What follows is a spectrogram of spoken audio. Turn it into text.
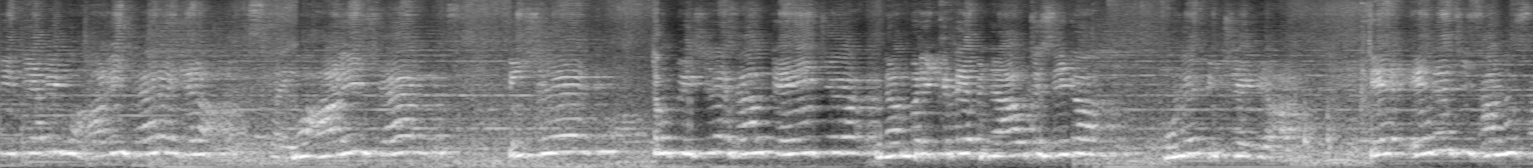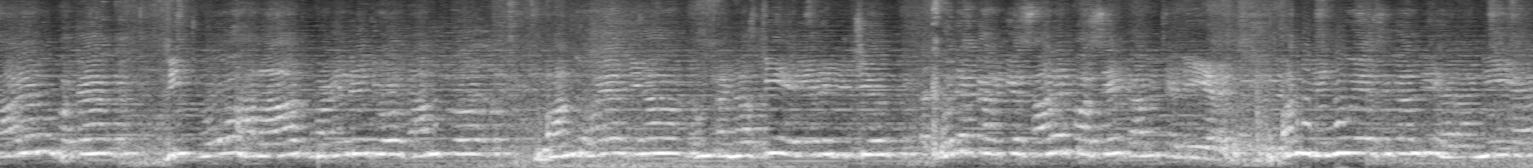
ਕੀਤੀ ਆ ਵੀ ਮੋਹਾਲੀ ਸ਼ਹਿਰ ਹੈ ਜਿਹੜਾ। ਮੋਹਾਲੀ ਸ਼ਹਿਰ ਪਿਛਲੇ ਤੋਂ ਪਿਛਲੇ ਸਾਲ 23 ਚ ਨੰਬਰ 1 ਤੇ ਪੰਜਾਬ 'ਚ ਸੀਗਾ। ਹੁਣੇ ਪਿੱਛੇ ਗਿਆ। ਤੇ ਇਹਦੇ 'ਚ ਸਾਨੂੰ ਸਾਰਿਆਂ ਨੂੰ ਪਤਾ ਹੈ ਵੀ ਜੋ ਹਾਲਾਤ ਬਣੇ ਨੇ, ਜੋ ਡੰਪ ਬੰਦ ਹੋਇਆ ਜਿਹੜਾ ਇੰਡਸਟਰੀ ਏਰੀਆ ਦੇ ਵਿੱਚ, ਉਹਦੇ ਕਰਕੇ ਸਾਰੇ ਪਾਸੇ ਗੱਲ ਚੱਲੀ ਹੈ। ਪਰ ਮੈਨੂੰ ਇਸ ਗੱਲ ਦੀ ਹੈਰਾਨੀ ਹੈ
